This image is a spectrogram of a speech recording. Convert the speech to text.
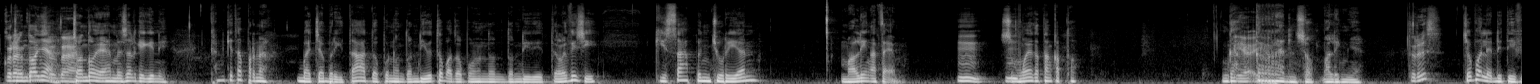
Kurang Contohnya, konsultan. contoh ya, misalnya kayak gini. Kan kita pernah baca berita ataupun nonton di YouTube ataupun nonton di televisi, kisah pencurian maling ATM. Hmm. Semuanya ketangkap tuh. Nggak Iya, iya. keren sob malingnya. Terus? Coba lihat di TV,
